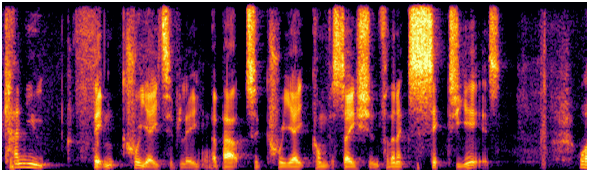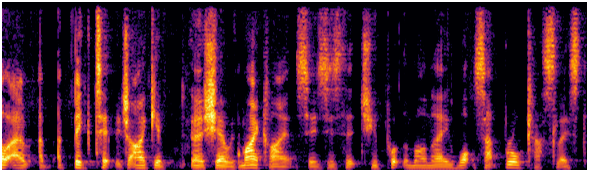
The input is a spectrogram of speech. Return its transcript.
can you think creatively about to create conversation for the next six years? Well, a, a- a big tip which I give uh, share with my clients is is that you put them on a WhatsApp broadcast list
